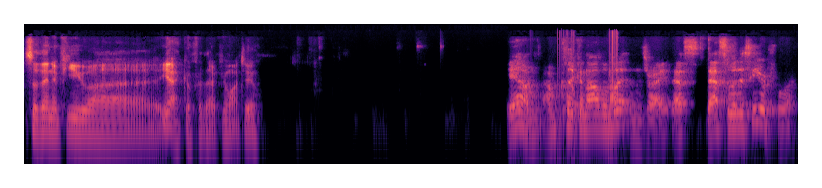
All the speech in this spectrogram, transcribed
so then if you uh, yeah, go for that if you want to. Yeah, I'm, I'm clicking all the buttons, right? That's that's what it's here for.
